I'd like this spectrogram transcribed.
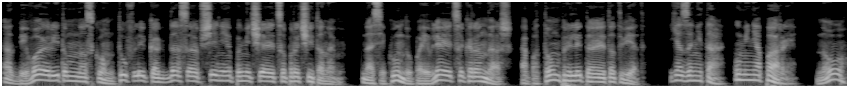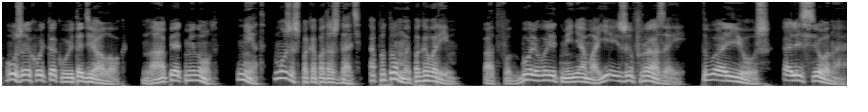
Отбиваю ритм носком туфли, когда сообщение помечается прочитанным. На секунду появляется карандаш, а потом прилетает ответ. «Я занята, у меня пары». «Ну, уже хоть какой-то диалог. На пять минут». «Нет, можешь пока подождать, а потом мы поговорим». Отфутболивает меня моей же фразой. «Твою ж, Алисена!»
